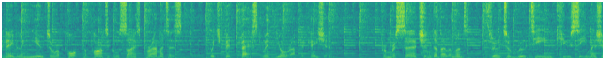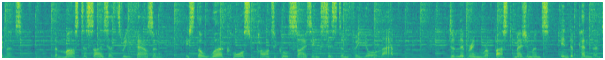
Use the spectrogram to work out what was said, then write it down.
enabling you to report the particle size parameters which fit best with your application. From research and development through to routine QC measurements, the Mastersizer 3000 is the workhorse particle sizing system for your lab delivering robust measurements independent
